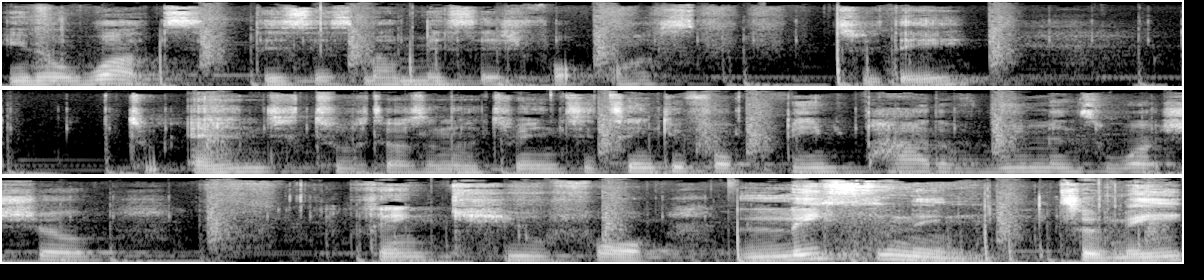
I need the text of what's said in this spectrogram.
You know what? This is my message for us today to end 2020. Thank you for being part of Women's Watch Show. Thank you for listening to me.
